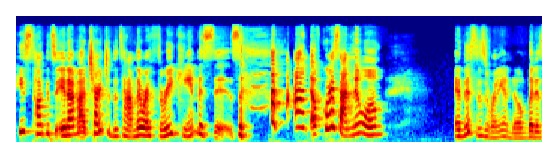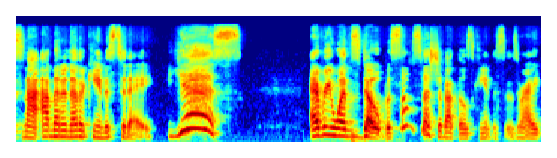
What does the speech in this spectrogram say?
He's talking to, and at my church at the time, there were three Candaces. of course, I knew him and this is random, but it's not. I met another Candace today. Yes. Everyone's dope, but something special about those Candaces, right?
